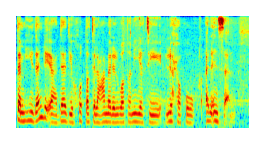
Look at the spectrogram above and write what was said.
تمهيدا لإعداد خطة العمل الوطنية لحقوق الإنسان. Thanks.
